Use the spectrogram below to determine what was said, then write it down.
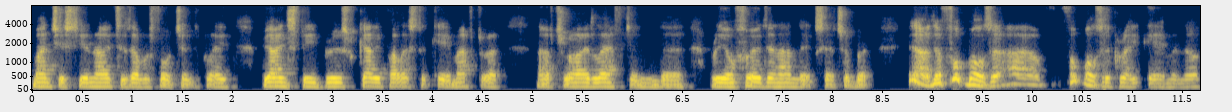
Manchester United, I was fortunate to play behind Steve Bruce. Gary Pallister came after after I left, and uh, Rio Ferdinand, etc. But yeah, the football's a uh, football's a great game and a,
